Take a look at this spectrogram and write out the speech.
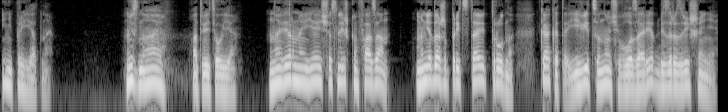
и неприятное. «Не знаю», — ответил я. «Наверное, я еще слишком фазан. Мне даже представить трудно, как это — явиться ночью в лазарет без разрешения,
